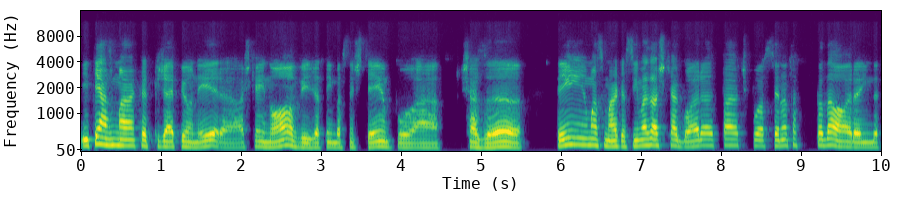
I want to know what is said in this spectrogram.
e tem as marcas que já é pioneira, acho que a i9 já tem bastante tempo, a Shazam, tem umas marcas assim, mas acho que agora tá, tipo, a cena tá, tá da hora ainda.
